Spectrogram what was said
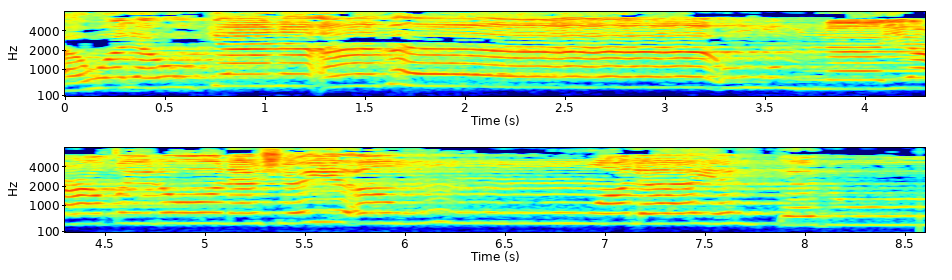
أَوَلَوْ كَانَ آبَاؤُهُمْ لَا يَعْقِلُونَ شَيْئًا وَلَا يَهْتَدُونَ.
